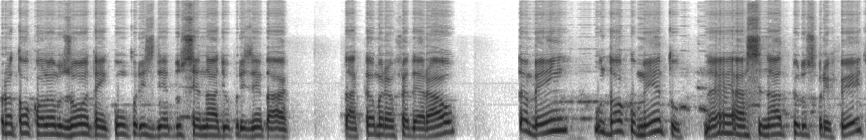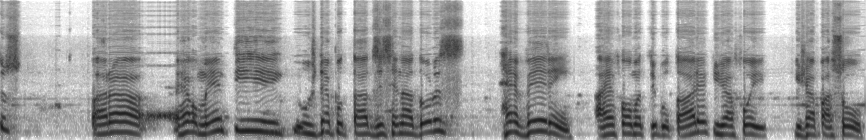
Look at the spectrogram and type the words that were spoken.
protocolamos ontem com o presidente do Senado e o presidente da, da Câmara Federal também um documento né, assinado pelos prefeitos para realmente os deputados e senadores reverem a reforma tributária que já foi que já passou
